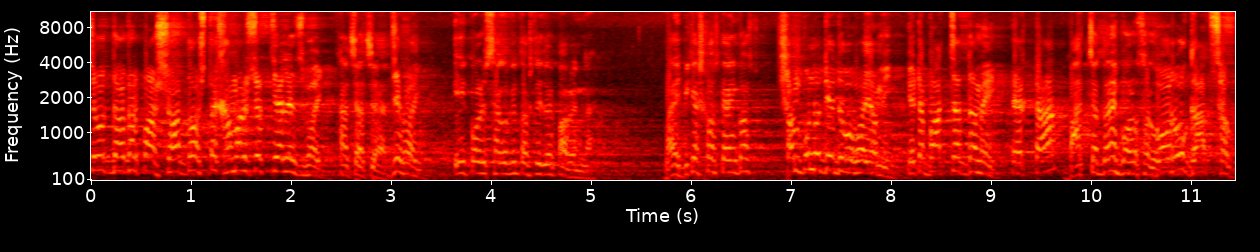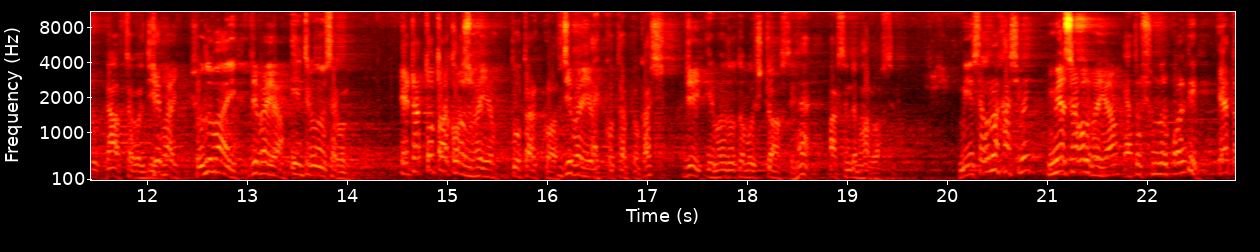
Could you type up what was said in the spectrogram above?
চোদ্দ হাজার পাঁচশো আর দশটা খামারের সাথে চ্যালেঞ্জ ভাই। আচ্ছা আচ্ছা। জি ভাই। এই কলের ছাগল কিন্তু আসলে এটা পাবেন না। ভাই বিকাশ কস কেন কস সম্পূর্ণ দিয়ে দেবো ভাই আমি। এটা বাচ্চার দামে একটা বাচ্চার দামে বড় ছাগল? বড় গাছ ছাগল। গাছ ছাগল জি। ভাই। শুধু ভাই? জি ভাইয়া। এটা কোন ছাগল? এটা তো তার খরচ ভাইয়া। তোতার ক্রস। জি ভাইয়া। এক কথা প্রকাশ। জি। এর মধ্যে তো বৈশিষ্ট্য আছে হ্যাঁ? পার্সেন্টে ভালো আছে। মেয়ে ছাগল না খাসি ভাই? মেয়ে ছাগল ভাইয়া। এত সুন্দর কোয়ালিটি এত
